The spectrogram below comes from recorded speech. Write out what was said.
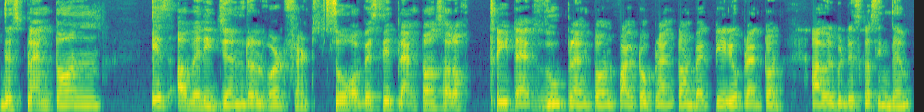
this plankton is a very general word friends. So obviously planktons are of three types zooplankton phytoplankton bacterioplankton. I will be discussing them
